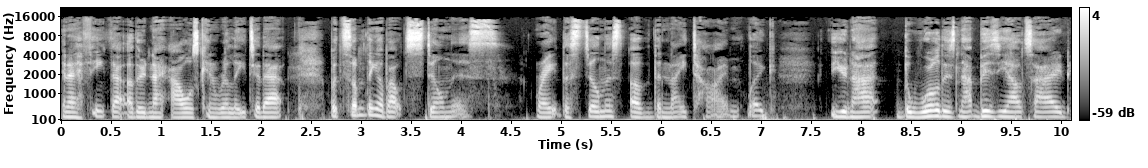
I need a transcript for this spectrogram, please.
and I think that other night owls can relate to that. But something about stillness, right? The stillness of the nighttime. Like, you're not, the world is not busy outside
